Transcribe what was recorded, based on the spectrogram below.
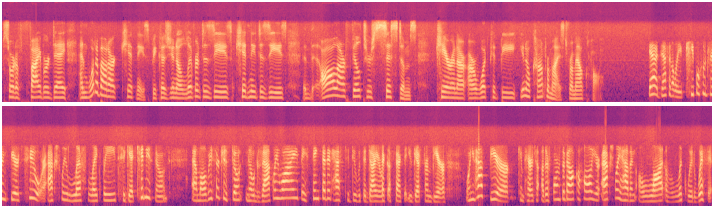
sort of fiber day. And what about our kidneys? Because, you know, liver disease, kidney disease, all our filter systems, Karen, are, are what could be, you know, compromised from alcohol. Yeah, definitely. People who drink beer too are actually less likely to get kidney stones. And while researchers don't know exactly why, they think that it has to do with the diuretic effect that you get from beer. When you have beer compared to other forms of alcohol, you're actually having a lot of liquid with it,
